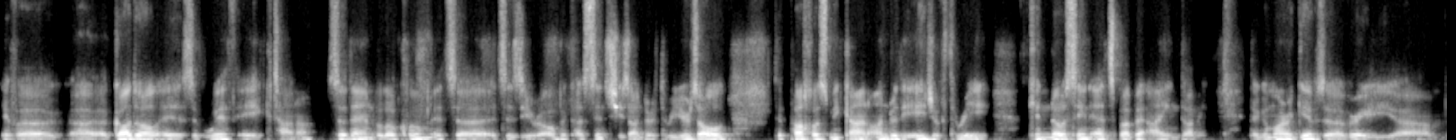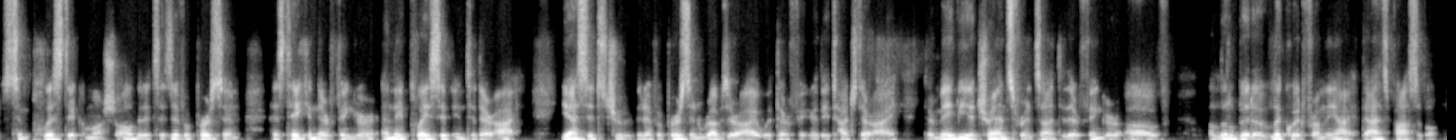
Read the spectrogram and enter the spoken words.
If a, a gadol is with a ktana, so then velo klum it's a it's a zero because since she's under three years old, the pachos mikan under the age of three can no sein etzba be'ayin dami. The Gemara gives a very um, simplistic mashal that it's as if a person has taken their finger and they place it into their eye. Yes, it's true that if a person rubs their eye with their finger, they touch their eye, there may be a transference onto their finger of a little bit of liquid from the eye. That's possible.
